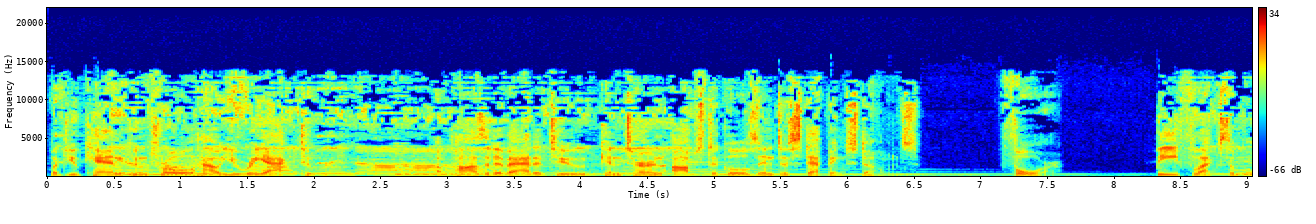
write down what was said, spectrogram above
but you can control how you react to it. A positive attitude can turn obstacles into stepping stones. 4. Be flexible.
